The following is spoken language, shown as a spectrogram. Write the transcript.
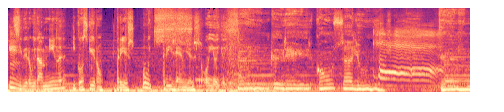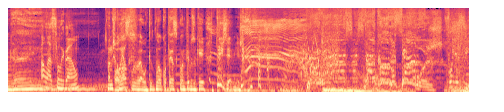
decidiram ir à menina e conseguiram. Três. Ui. Três gêmeas. Ui, ui, ui. querer conselhos. Olá, solidão. Vamos com Olá, eles? solidão. Aquilo que não acontece quando temos o quê? Três. Hoje foi assim.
